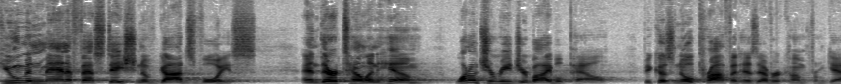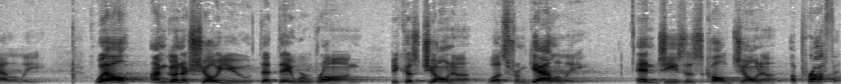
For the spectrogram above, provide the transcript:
human manifestation of God's voice. And they're telling him, Why don't you read your Bible, pal? Because no prophet has ever come from Galilee. Well, I'm going to show you that they were wrong because Jonah was from Galilee. And Jesus called Jonah a prophet.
